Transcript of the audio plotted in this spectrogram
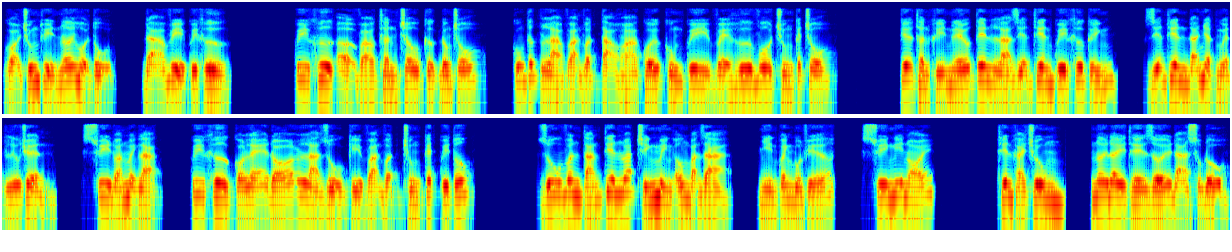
gọi chúng thủy nơi hội tụ, đã vì quy khư. Quy khư ở vào thần châu cực đông chỗ, cũng tức là vạn vật tạo hóa cuối cùng quy về hư vô chung kết chỗ. Kia thần khí nếu tên là diễn thiên quy khư kính, diễn thiên đã nhật nguyệt lưu chuyển, suy đoán mệnh lạc, quy khư có lẽ đó là dụ kỳ vạn vật chung kết quy túc. Du vân tán tiên loát chính mình ông bạn già, nhìn quanh bốn phía, suy nghĩ nói. Thiên khải trung, nơi đây thế giới đã sụp đổ,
